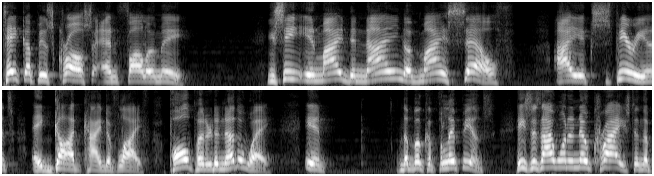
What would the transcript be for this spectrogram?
take up his cross, and follow me. You see, in my denying of myself, I experience a God kind of life. Paul put it another way in the book of Philippians. He says, I want to know Christ and the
